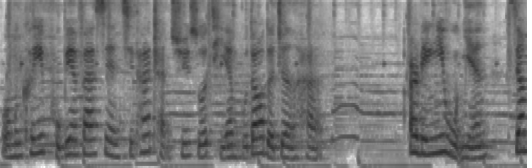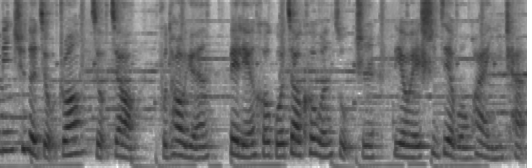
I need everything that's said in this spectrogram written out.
我们可以普遍发现其他产区所体验不到的震撼。二零一五年，香槟区的酒庄、酒窖、葡萄园被联合国教科文组织列为世界文化遗产。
